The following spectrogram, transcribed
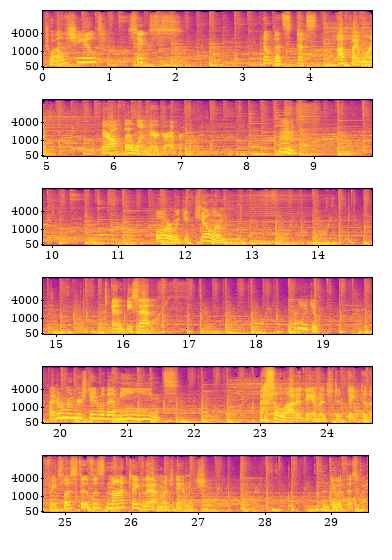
12 shield? Six? Nope, that's that's off by one. You're off by one there, driver. Hmm. Or we could kill him and be sad. What do you do? I don't understand what that means. That's a lot of damage to take to the face. Let's let's not take that much damage. And do it this way.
